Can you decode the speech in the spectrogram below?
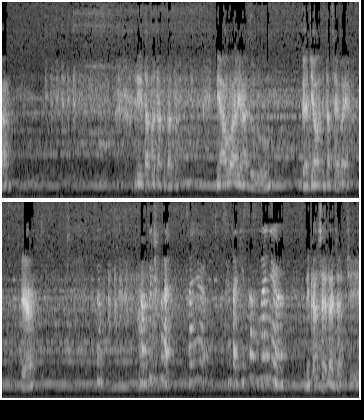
Ha? Ni, tak apa, tak apa, tak apa. Ni awak rehat dulu. Gaji awak tetap saya bayar. Ya? Eh, Apa, Murad? Saya saya tak kisah sebenarnya. Ni kan saya dah janji.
